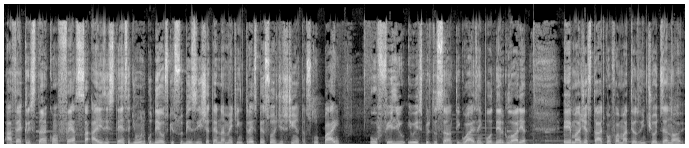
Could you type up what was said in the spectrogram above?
A fé cristã confessa a existência de um único Deus que subsiste eternamente em três pessoas distintas: o Pai, o Filho e o Espírito Santo, iguais em poder, glória e majestade, conforme Mateus 28, 19.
